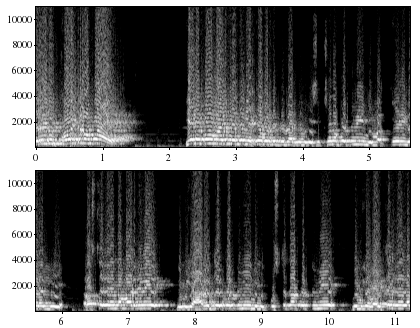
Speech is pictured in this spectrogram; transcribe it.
ಎರಡು ಕೋಟಿ ರೂಪಾಯಿ ಏನಪ್ಪಾ ಮಾಡಿದ್ವಿ ಅಂತ ಲೆಕ್ಕ ಬರ್ತಿದ್ದಾರೆ ನಿಮಗೆ ಶಿಕ್ಷಣ ಕೊಟ್ಟಿವಿ ನಿಮ್ಮ ಕೇರಿಗಳಲ್ಲಿ ರಸ್ತೆಗಳನ್ನ ಮಾಡಿದ್ವಿ, ನಿಮಗೆ ಆರೋಗ್ಯ ಕೊಟ್ಟಿವಿ ನಿಮಗೆ ಪುಸ್ತಕ ಕೊಟ್ಟಿವಿ ನಿಮಗೆ ವೆಹಿಕಲ್ಗಳನ್ನ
